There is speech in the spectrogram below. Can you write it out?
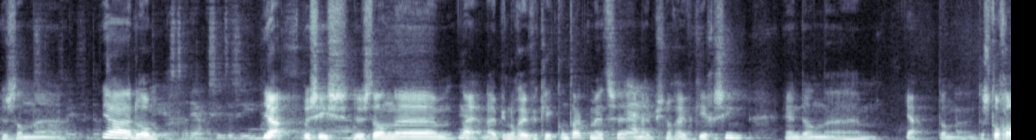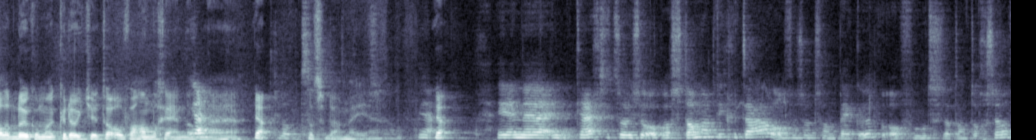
dus dan, ja, daarom. Die eerste reactie te zien. Ja, Of, precies. Dus dan, ehm, nou ja, dan heb je nog even een keer contact met ze en dan heb je ze nog even een keer gezien. En dan, ehm, ja, dan uh, het is toch altijd leuk om een cadeautje te overhandigen en dan, Ja. ja Klopt. dat ze daarmee. eh, Ja. ja. Hey, En, eh, en krijgen ze het sowieso ook wel standaard digitaal of een soort van backup? Of moeten ze dat dan toch zelf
